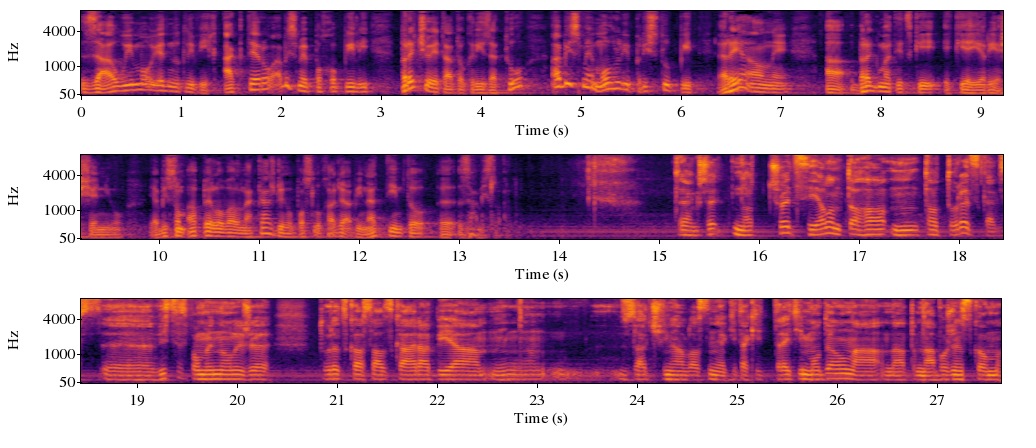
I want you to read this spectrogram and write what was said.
záujmov, jednotlivých aktérov, aby sme pochopili, prečo je táto kríza tu, aby sme mohli pristúpiť reálne a pragmaticky k jej riešeniu. Ja by som apeloval na každého poslucháča, aby nad týmto e, zamyslel. Takže, no čo je cieľom toho, mm, toho Turecka? Vy, e, vy ste spomenuli, že Turecko a Sádzka Arábia mm, začína vlastne nejaký taký tretí model na, na tom náboženskom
